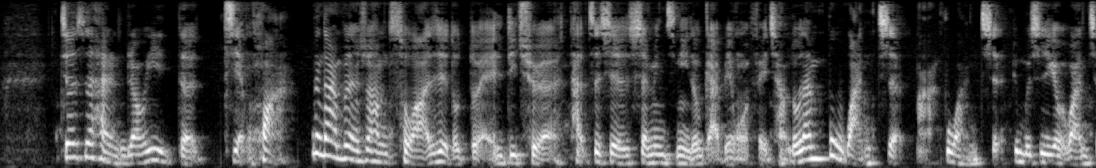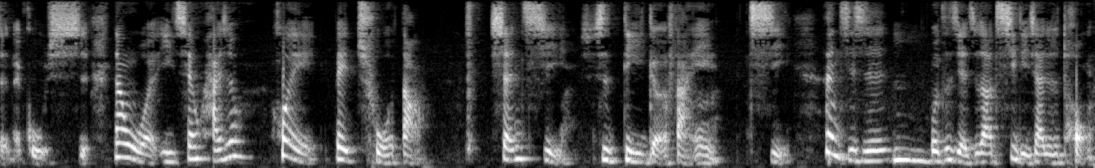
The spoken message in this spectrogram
就是很容易的简化。那当然不能说他们错啊，这些都对，的确，他这些生命经历都改变我非常多，但不完整嘛，不完整，并不是一个完整的故事。但我以前还是会被戳到，生气是第一个反应，气。但其实，嗯，我自己也知道，气底下就是痛。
